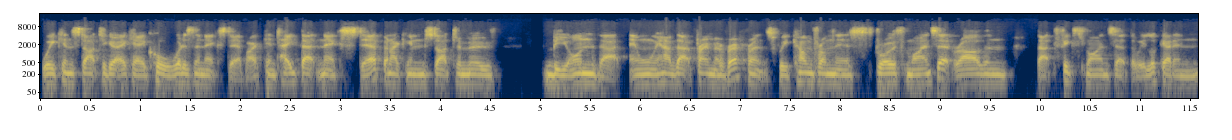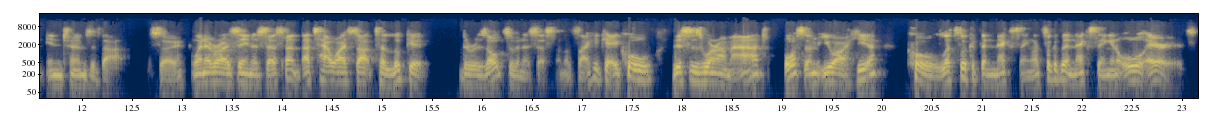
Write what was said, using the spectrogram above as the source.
we can start to go, okay, cool, what is the next step? I can take that next step and I can start to move beyond that. And when we have that frame of reference, we come from this growth mindset rather than that fixed mindset that we look at in, in terms of that. So whenever I see an assessment, that's how I start to look at the results of an assessment. It's like, okay, cool, this is where I'm at. Awesome, you are here. Cool. Let's look at the next thing. Let's look at the next thing in all areas.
